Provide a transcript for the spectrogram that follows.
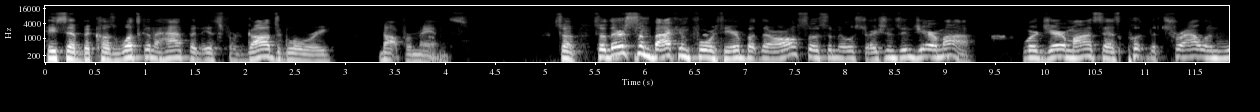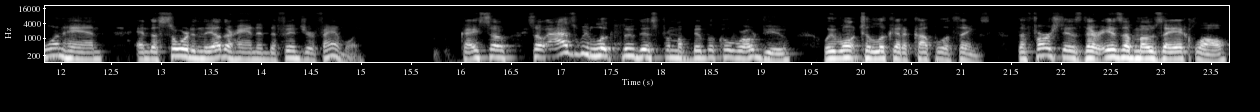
He said because what's going to happen is for God's glory, not for man's. So, so there's some back and forth here, but there are also some illustrations in Jeremiah where Jeremiah says, "Put the trowel in one hand and the sword in the other hand, and defend your family." Okay, so so as we look through this from a biblical worldview, we want to look at a couple of things. The first is there is a Mosaic law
